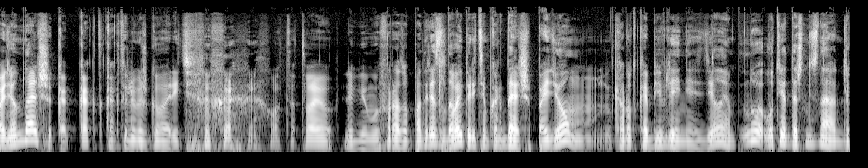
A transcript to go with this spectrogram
Пойдем дальше, как, как, как ты любишь говорить. вот твою любимую фразу подрезал. Давай перед тем, как дальше пойдем, короткое объявление сделаем. Ну, вот я даже не знаю, для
